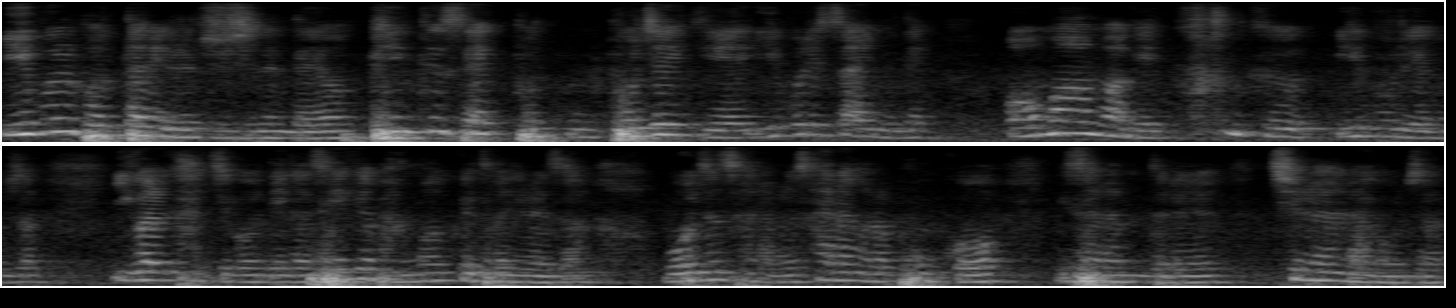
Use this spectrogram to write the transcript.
이불 보따리를 주시는데요. 핑크색 보, 보재기에 이불이 쌓이는데 어마어마하게 큰 그 이불이에요. 그래서 이걸 가지고 내가 세계 다니면서 모든 사람을 사랑으로 품고 이 사람들을 치료하라고 해서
